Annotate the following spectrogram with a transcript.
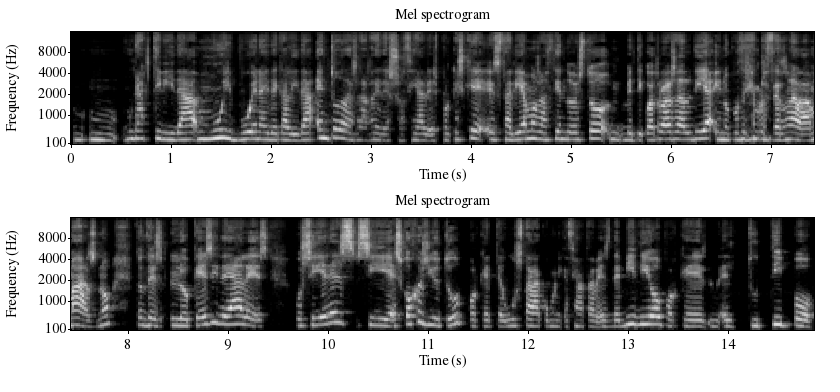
una actividad muy buena y de calidad en todas las redes sociales, porque es que estaríamos haciendo esto 24 horas al día y no podríamos hacer nada más, ¿no? Entonces, lo que es ideal es, pues si eres, si escoges YouTube porque te gusta la comunicación a través de vídeo, porque tu tipo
